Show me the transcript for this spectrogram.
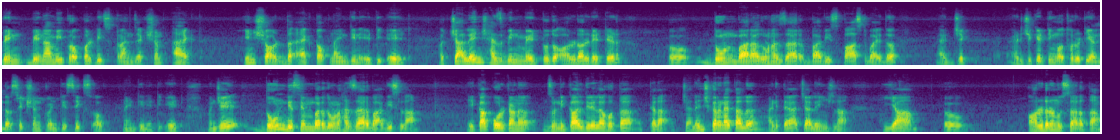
ben benami properties transaction act in short the act of nineteen eighty eight a challenge has been made to the order dated दोन बारा दोन हजार बावीस passed by the adject adjudicating authority under section twenty six of nineteen eighty eight. म्हणजे दोन डिसेंबर दोन हजार बावीसला एका कोर्टानं जो निकाल दिलेला होता त्याला चॅलेंज करण्यात आलं आणि त्या चॅलेंजला या ऑर्डरनुसार आता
